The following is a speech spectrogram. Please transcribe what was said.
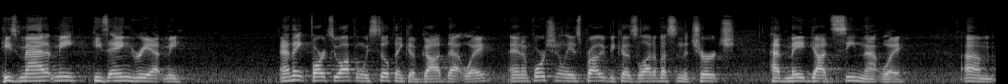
He's mad at me. He's angry at me. And I think far too often we still think of God that way. And unfortunately, it's probably because a lot of us in the church have made God seem that way. Um,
